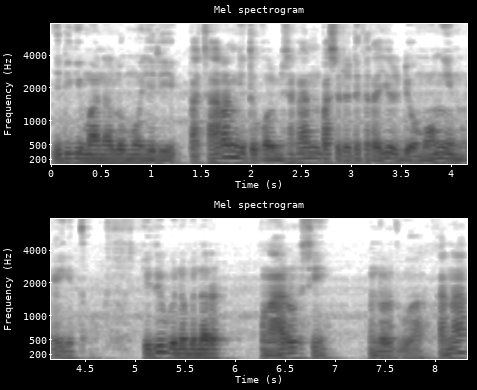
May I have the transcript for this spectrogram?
Jadi gimana lu mau jadi pacaran gitu kalau misalkan pas udah deket aja udah diomongin kayak gitu. Itu bener-bener pengaruh sih menurut gua. Karena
